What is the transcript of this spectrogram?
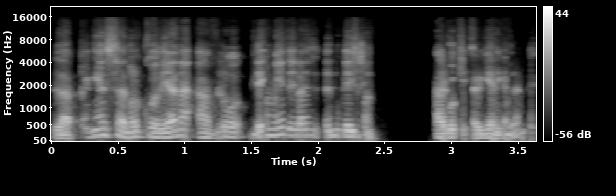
La prensa norcoreana habló directamente de la nuclearización. Algo que había grande.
